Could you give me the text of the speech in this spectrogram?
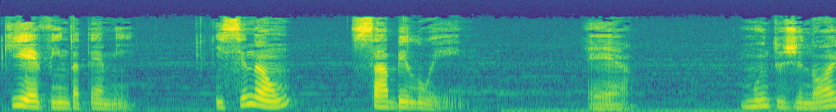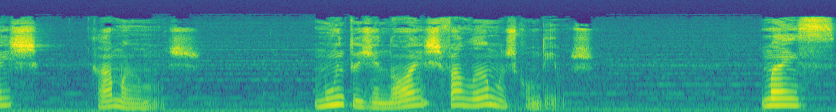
que é vindo até mim. E se não, sabê-lo-ei. É Muitos de nós clamamos. Muitos de nós falamos com Deus. Mas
